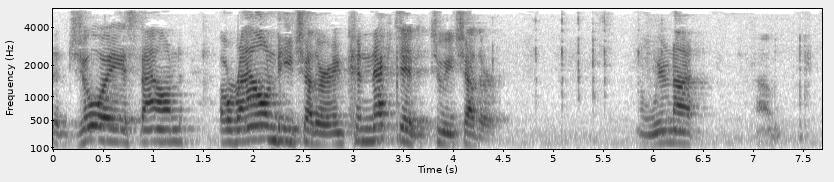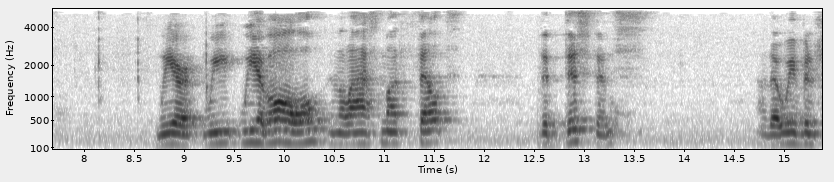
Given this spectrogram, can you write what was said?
That joy is found around each other and connected to each other. We're not, um, we are, we, we have all in the last month felt the distance that we've been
